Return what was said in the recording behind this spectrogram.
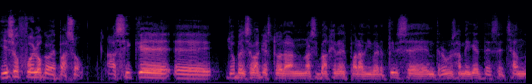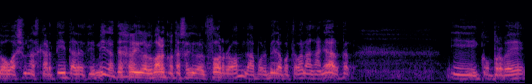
Y eso fue lo que me pasó. Así que eh, yo pensaba que esto eran unas imágenes para divertirse entre unos amiguetes echando así unas cartitas, decir, mira, te ha salido el barco, te ha salido el zorro, anda, pues mira, pues te van a engañar, tal. Y comprobé,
